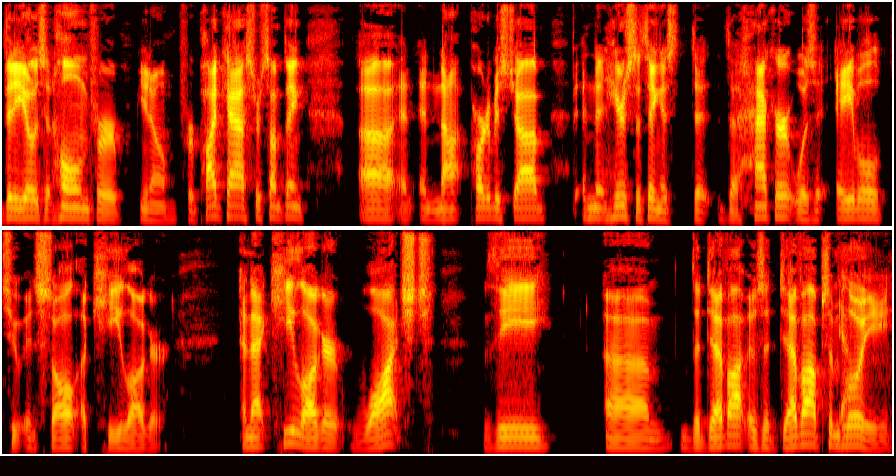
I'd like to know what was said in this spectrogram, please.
videos at home for you know for podcasts or something uh, and and not part of his job and then here's the thing is that the hacker was able to install a keylogger and that keylogger watched the um the devops it was a devops employee yeah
